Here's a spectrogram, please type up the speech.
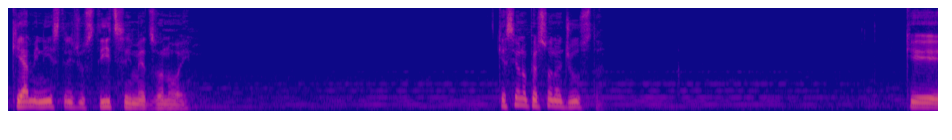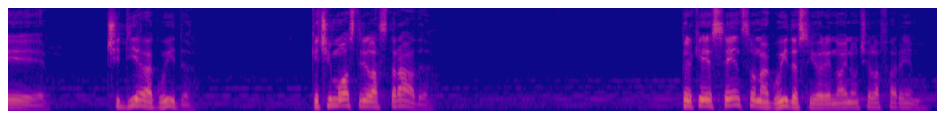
Che amministri giustizia in mezzo a noi. Che sia una persona giusta che ci dia la guida, che ci mostri la strada. Perché senza una guida, Signore, noi non ce la faremo.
